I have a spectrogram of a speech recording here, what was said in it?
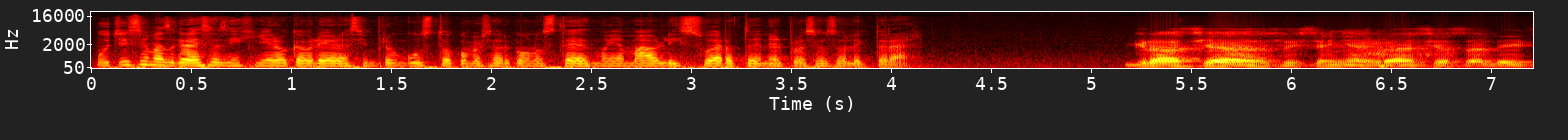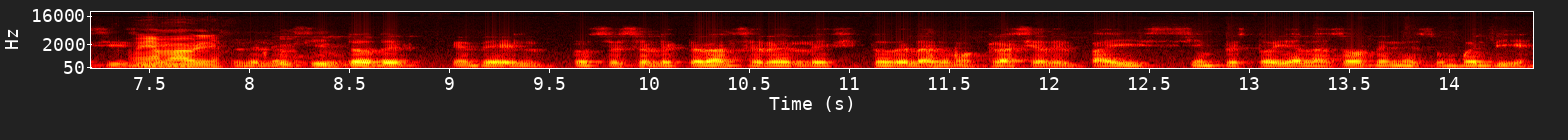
Muchísimas gracias, ingeniero Cabrera. Siempre un gusto conversar con usted. Muy amable y suerte en el proceso electoral. Gracias, Liceña, gracias, Alexis. Muy amable. El, éxito del, proceso electoral será el éxito de la democracia del país. Siempre estoy a las órdenes. Un buen día.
